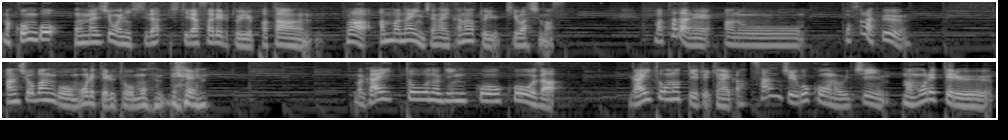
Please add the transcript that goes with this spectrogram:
まあ、今後同じように引き出されるというパターンはあんまないんじゃないかなという気はします。まあ、ただね、あのー、おそらく暗証番号漏れてると思うんで ま、該当の銀行口座、該当のって言うといけないか、35項のうち、まあ、漏れてる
